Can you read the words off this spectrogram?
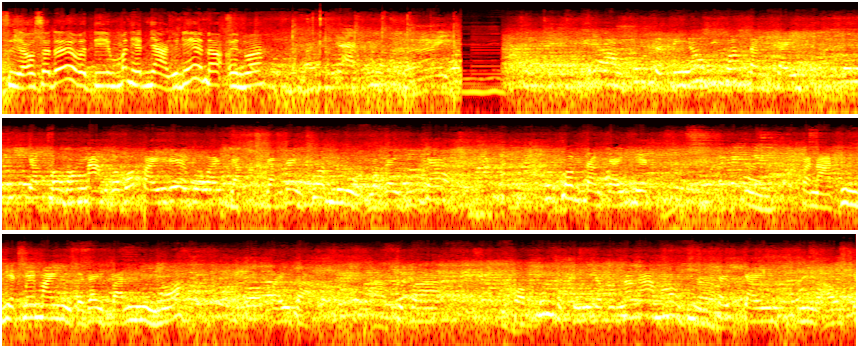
เสือเอาซะเด้อว่าติมันเฮ็ดยากอยู่เด้เนาะเห็นบ่ยากเราคุ้มสติเฮามีความตั้งใจอยากเข้าห้องน้ำก็บ่ไปเด้เพราะว่าอยากอยากได้ความรู้อยากได้วิชาทุกคนตั้งใจเฮ็ดขนาดถึงเฮ็ดใหม่ๆนี่ก็ได้ปันนี่เนาะก็ไปก็อ่าคิดว่า ขอบคุณสติตำบลนางามเฮาที่ใช้ใจนี่เอาใจ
